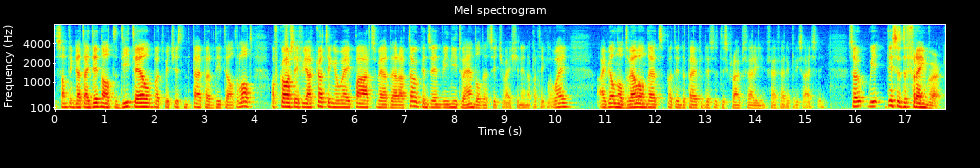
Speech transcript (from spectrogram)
something that I did not detail, but which is in the paper detailed a lot, of course, if we are cutting away parts where there are tokens in, we need to handle that situation in a particular way. I will not dwell on that, but in the paper this is described very, very, very precisely. So we, this is the framework,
